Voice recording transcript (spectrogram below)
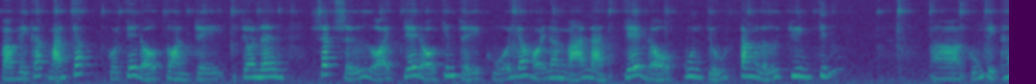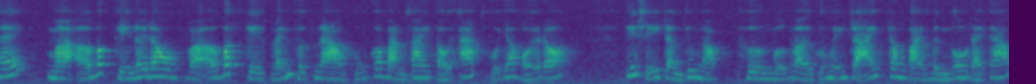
và vì các bản chất của chế độ toàn trị cho nên sách sử gọi chế độ chính trị của giáo hội La Mã là chế độ quân chủ tăng lữ chuyên chính à, cũng vì thế mà ở bất kỳ nơi đâu và ở bất kỳ lĩnh vực nào cũng có bàn tay tội ác của giáo hội ở đó tiến sĩ trần trung ngọc thường mượn lời của nguyễn trãi trong bài bình ngô đại cáo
